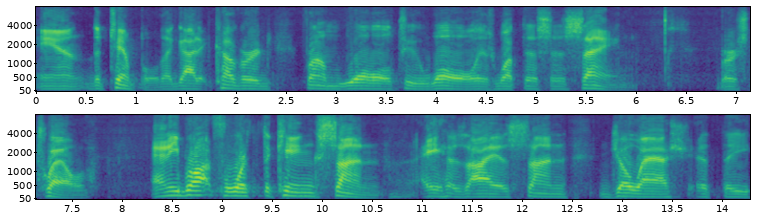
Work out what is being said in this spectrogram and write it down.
and the temple. They got it covered from wall to wall, is what this is saying. Verse 12 And he brought forth the king's son, Ahaziah's son Joash, at the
